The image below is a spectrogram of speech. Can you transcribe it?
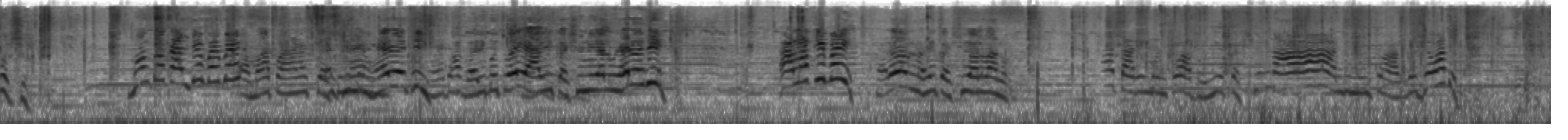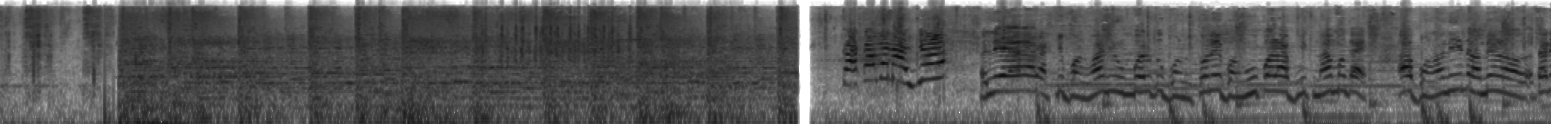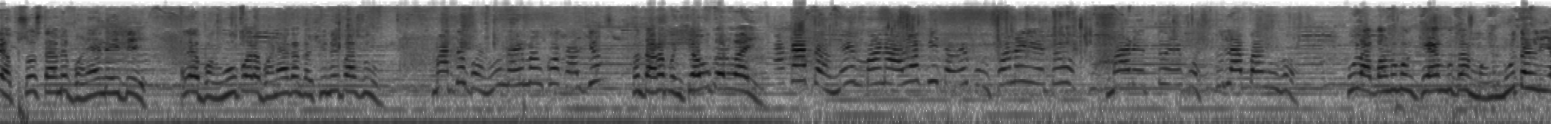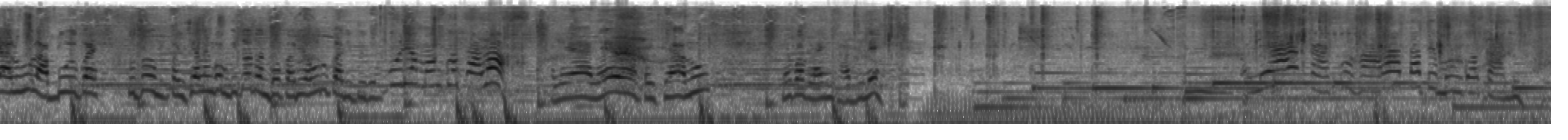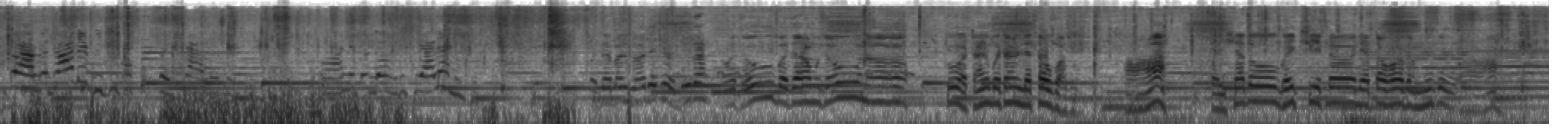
પડશે મન તો કાલજો ભાઈ ભાઈ. અમારા પાણા કશું નહીં હેરો થી આ ગરીબો ચોય આવી કશું નહીં આલું હેરો થી હાલો કે ભાઈ. હેલો નહીં કશું આલવાનું આ તારી મન તો આ ભાઈએ કશું ના આલી મન તો આગળ જવા દે. અલે આટલી ભણવાની ઉંમર તું ભણતો નહીં ભણવું પર આ ભીખ ના મગાય. આ ભણવાની ને અમે અત્યારે અફસોસ થાય અમે ભણ્યા નહીં તે. એટલે ભણવું પર ભણ્યા કાં કશું નહીં પાછું. મારે તો ભણવું નહીં મન કો કાલજો પણ તારા પૈસા હું કરવાય? કાકા તમે મન આવે કે તમે પૂછો નહીં એ તો મારે તો એક વસ્તુ લાવવાનું હો હું લાવવાનું પણ કેમ? હું તને મન હું તને લઈ આવું હું લાવવું હોય કોઈ? તું તો પૈસા લઈને કોઈ બીજો ધંધો કર્યો એવું કરી દીધું. પૂર્યો મન કો કાલો અલે લે પૈસા આલું. લે કોક લાઈન ખાધી લે. કાકો હારા હતા તે મન કાલી તો આગળ જવા દે બીજું કો પૈસા તો તો દસ રૂપિયા આલે ને. બાજુ જોવા જજે હજી હવે જવું બજારમાં જવું ને તું અટાણી બટાણી લેતા આવું પાછું. હા પૈસા તો ગઈ જ છે એટલે લેતા હોય તો મૂકું હા.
